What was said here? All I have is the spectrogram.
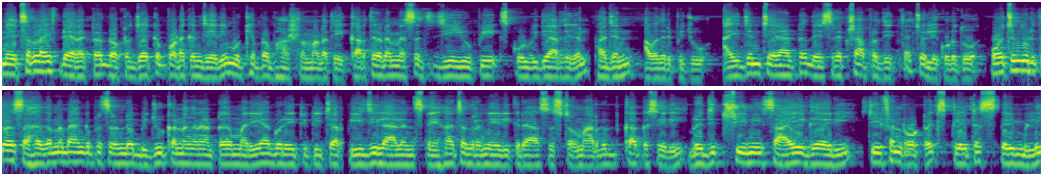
Nature life director doctor Jacob Vadakkanchery മുഖ്യപ്രഭാഷണം നടത്തി. Karthayidam S. H. G. U. P. School വിദ്യാർത്ഥികൾ ഭജൻ അവതരിപ്പിച്ചു. ഐജൻ ചേരാട്ട് ദേശരക്ഷാ പ്രതിജ്ഞ ചൊല്ലിക്കൊടുത്തു. ഓച്ചന്തുരുത്ത് സഹകരണ bank president Biju Kannanganattu Maria Goretti teacher P G Lalan Snehachandran Erikkara sister Margaret Kakkassery Bridget Sheeni Sai Gary Stephen Rodrigues Cletus Perumpilly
